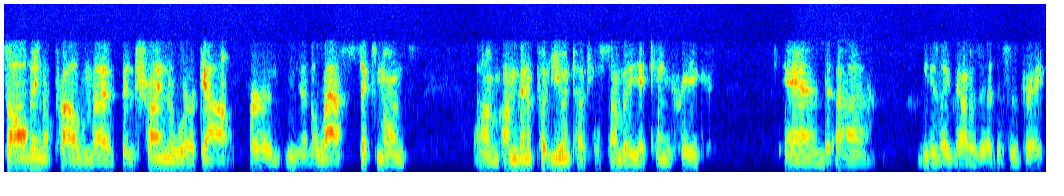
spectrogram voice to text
solving a problem that I've been trying to work out for you know the last six months. Um, I'm going to put you in touch with somebody at Cane Creek, and uh, he's like, "That was it. This is great."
